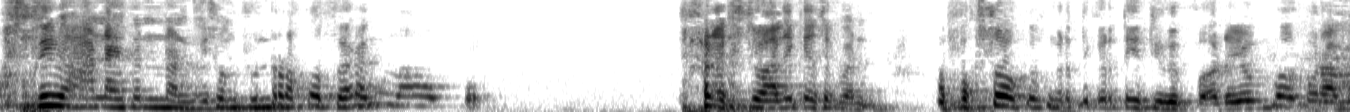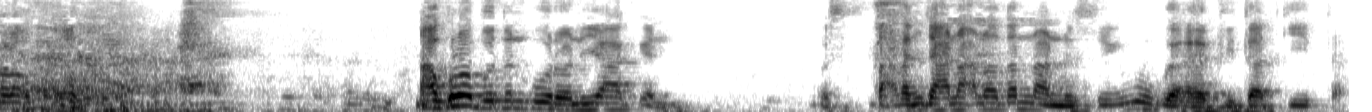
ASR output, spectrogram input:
Pasti aneh tenan, iso mlebu neraka barang lha opo. Kecuali kesukaan, apa sok ngerti-ngerti di lupa ada yang kurang malah. Nah, kalau buatan purun yakin, tak rencana no tenan, itu gak habitat kita.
